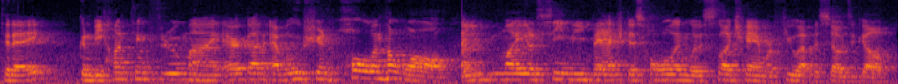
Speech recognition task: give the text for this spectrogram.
Today, I'm going to be hunting through my Airgun Evolution hole in the wall. You might have seen me bash this hole in with a sledgehammer a few episodes ago.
